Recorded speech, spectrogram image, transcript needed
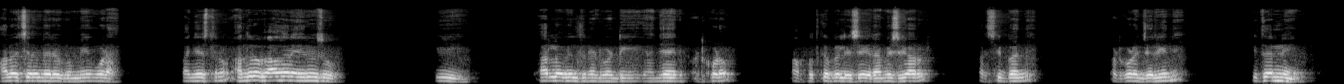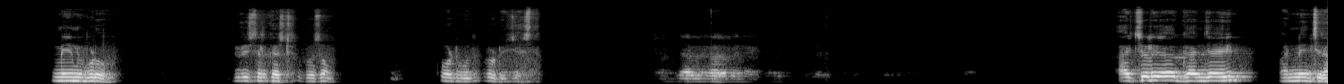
ఆలోచన మేరకు మేము కూడా పనిచేస్తున్నాం. అందులో భాగంగానే ఈరోజు ఈ కారులో వెళ్తున్నటువంటి గంజాయిని పట్టుకోవడం మా పుత్కపల్లి ఎస్ఐ రమేష్ గారు వారి సిబ్బంది పట్టుకోవడం జరిగింది. ఇతన్ని మేము ఇప్పుడు జ్యుడిషియల్ కస్టడీ కోసం కోర్టు ముందు ప్రొడ్యూస్ చేస్తాం. యాక్చువల్గా గంజాయి పండించిన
